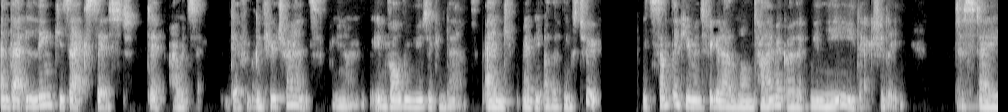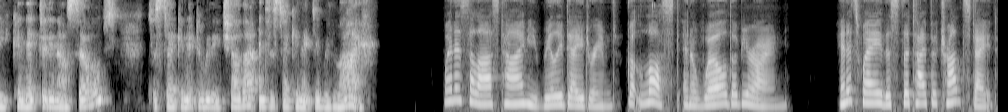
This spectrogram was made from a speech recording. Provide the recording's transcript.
And that link is accessed, I would say, definitely through trance, you know, involving music and dance and maybe other things too. It's something humans figured out a long time ago that we need actually to mm. stay connected in ourselves, to stay connected with each other, and to stay connected with life. When is the last time you really daydreamed, got lost in a world of your own? In its way, this is the type of trance state,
